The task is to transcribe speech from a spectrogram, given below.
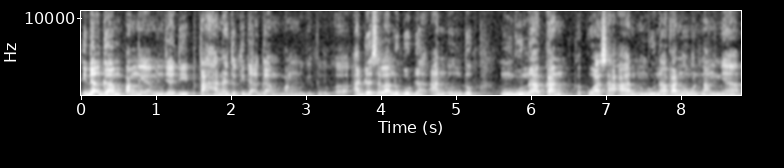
tidak gampang ya menjadi petahana itu tidak gampang begitu. Uh, ada selalu godaan untuk menggunakan kekuasaan, menggunakan wewenangnya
